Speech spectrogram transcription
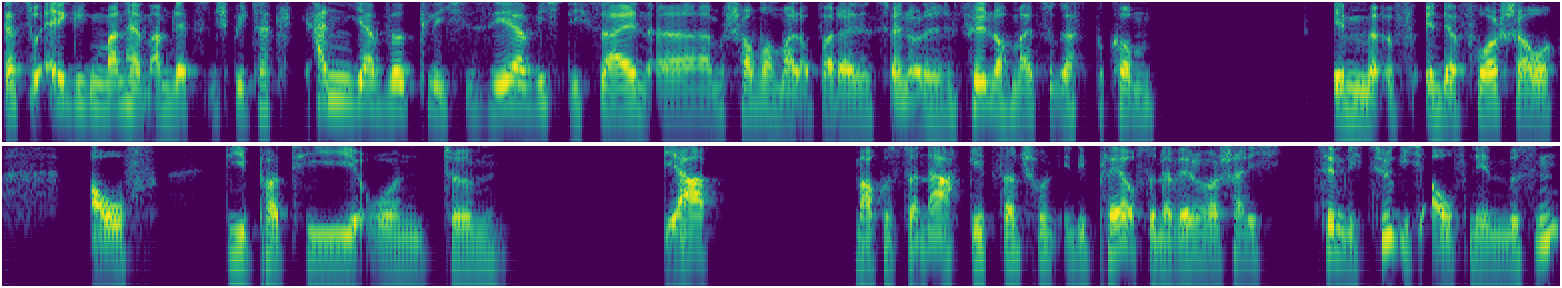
Das Duell gegen Mannheim am letzten Spieltag kann ja wirklich sehr wichtig sein. Ähm, schauen wir mal, ob wir da den Sven oder den Phil nochmal zu Gast bekommen im, in der Vorschau auf die Partie und ähm, ja, Markus, danach geht's dann schon in die Playoffs und da werden wir wahrscheinlich ziemlich zügig aufnehmen müssen.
